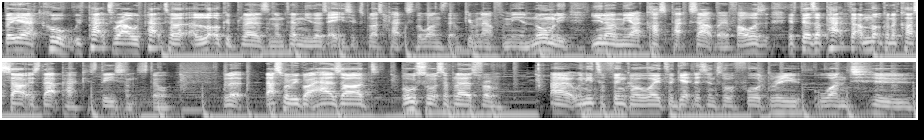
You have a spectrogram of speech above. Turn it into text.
but yeah, cool. We've packed Raul, we've packed a, a, lot of good players, and I'm telling you, those 86 plus packs are the ones that have given out for me. And normally, you know me, I cuss packs out, but if I was, if there's a pack that I'm not gonna cuss out, it's that pack. It's decent still. Look, that's where we got Hazard, all sorts of players from. All right, we need to think of a way to get this into a 4-3-1-2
